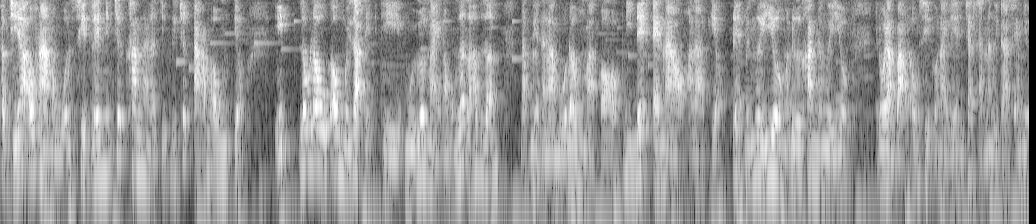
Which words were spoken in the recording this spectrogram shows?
Thậm chí là ông nào mà muốn xịt lên những chiếc khăn hay là những cái chiếc áo mà ông kiểu ít lâu lâu các ông mới giặt ấy, thì mùi hương này nó cũng rất là hấp dẫn. Đặc biệt là mùa đông mà có đi date em nào hoặc là kiểu date với người yêu mà đưa khăn cho người yêu thì tôi đảm bảo là ông xịt con này lên chắc chắn là người ta sẽ nhớ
